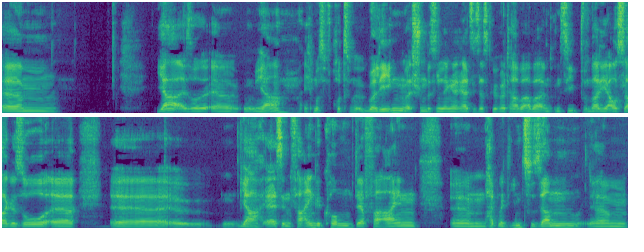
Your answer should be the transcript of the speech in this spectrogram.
ähm, ja, also äh, ja, ich muss kurz überlegen, weil es schon ein bisschen länger her, als ich das gehört habe, aber im Prinzip war die Aussage so, äh, äh, ja, er ist in den Verein gekommen, der Verein ähm, hat mit ihm zusammen ähm,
